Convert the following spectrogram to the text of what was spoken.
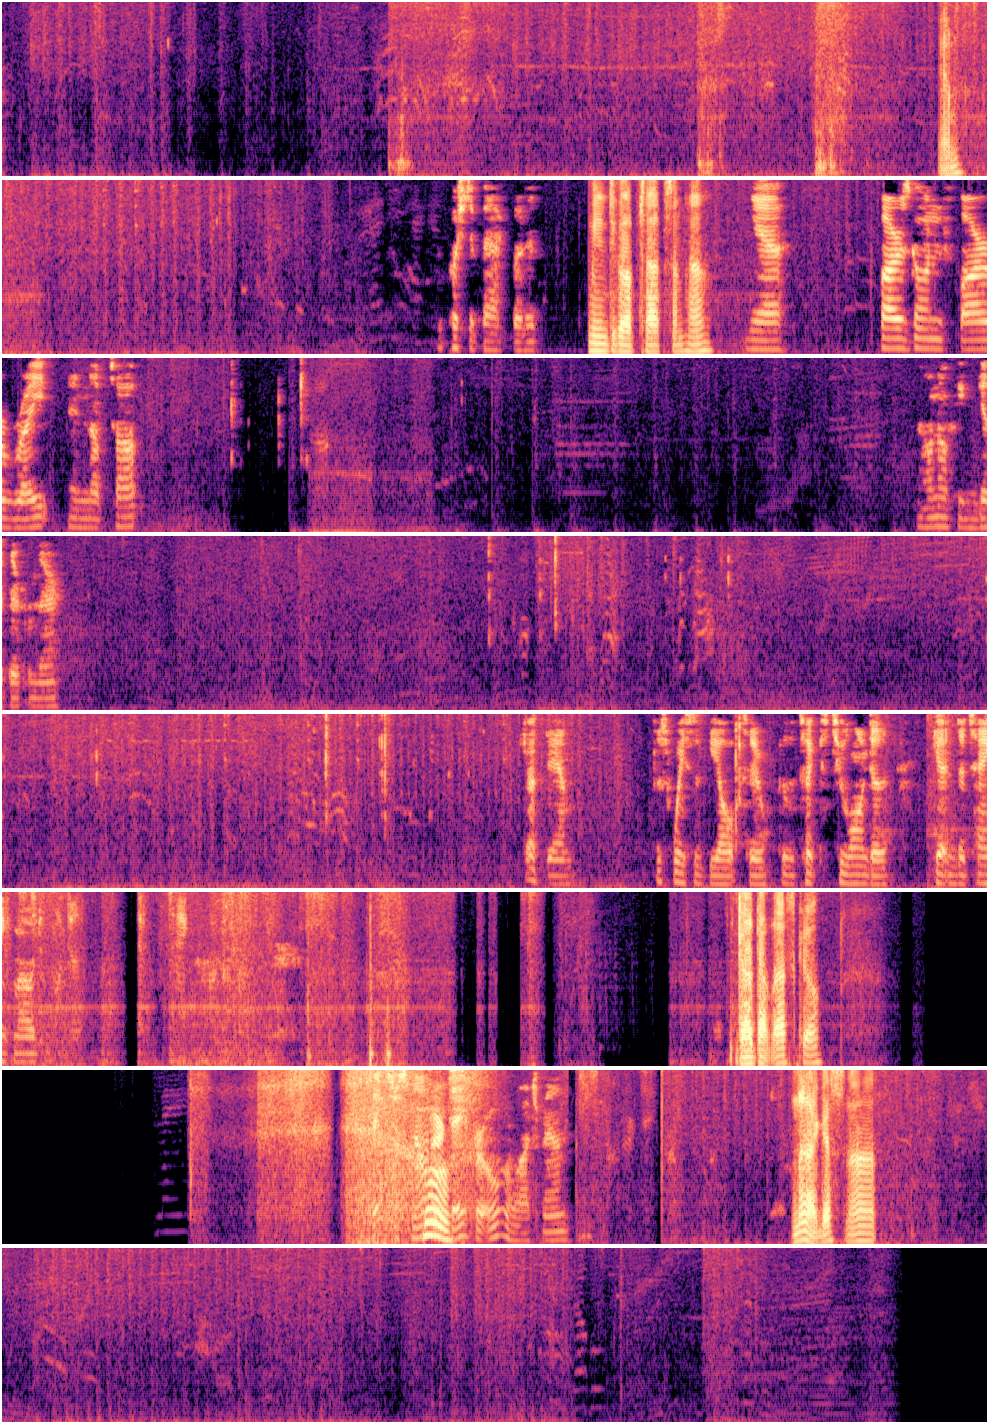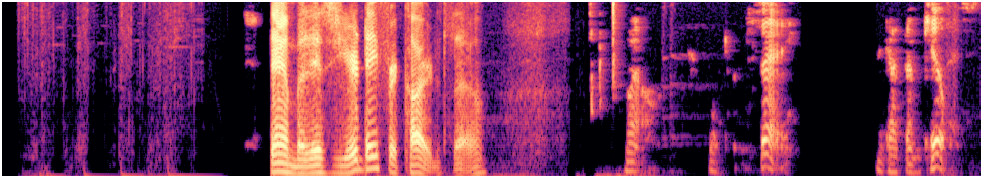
Him. Pushed it back, but it. We need to go up top somehow. Yeah. Far is going far right and up top. I don't know if you can get there from there. God damn. Just wasted the ult too, because it takes too long to get into tank mode. Got that last kill. Today's just not our day for Overwatch, man. No, I guess not. Damn, but it's your day for cards, though. Well, what can I say? I got them kills.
